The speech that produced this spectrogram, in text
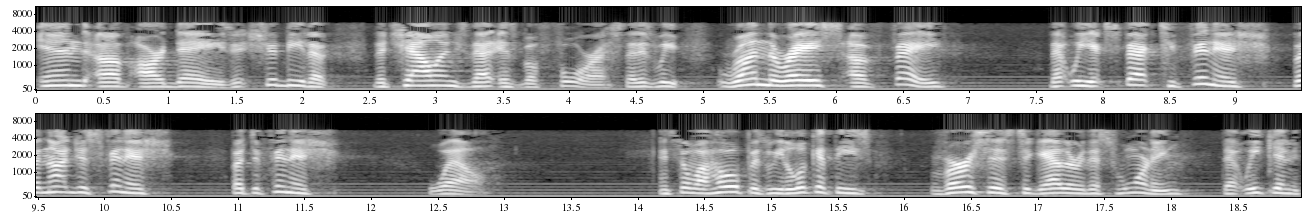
end of our days. It should be the, the challenge that is before us. That as we run the race of faith, that we expect to finish, but not just finish, but to finish well. And so I hope as we look at these verses together this morning, that we can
